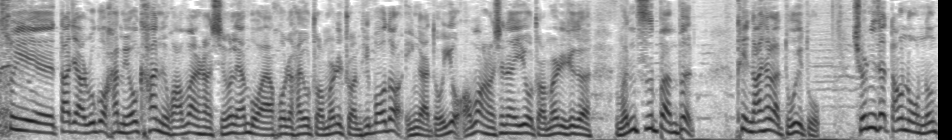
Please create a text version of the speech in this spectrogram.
所以大家如果还没有看的话，晚上新闻联播啊，或者还有专门的专题报道，应该都有啊。网上现在也有专门的这个文字版本，可以拿下来读一读。其实你在当中能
